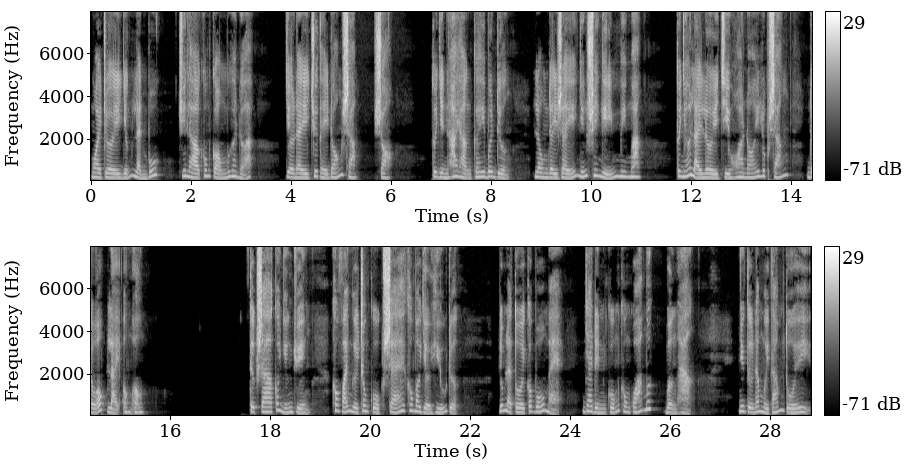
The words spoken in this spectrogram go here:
ngoài trời vẫn lạnh buốt chỉ là không còn mưa nữa. Giờ này chưa thể đón Sam, so. Tôi nhìn hai hàng cây bên đường lòng đầy rẫy những suy nghĩ miên man. Tôi nhớ lại lời chị Hoa nói lúc sáng đầu óc lại ông ông. Thực ra có những chuyện không phải người trong cuộc sẽ không bao giờ hiểu được. Đúng là tôi có bố mẹ, gia đình cũng không quá mức bần hạn. Nhưng từ năm 18 tuổi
